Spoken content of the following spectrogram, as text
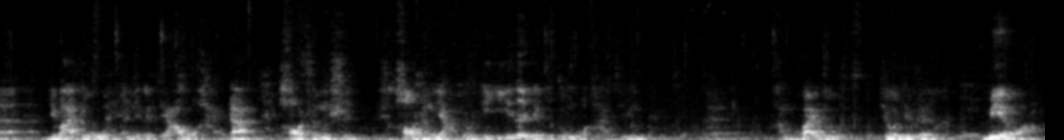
呃一八九五年这个甲午海战号称是号称亚洲第一的这个中国海军呃很快就就这个灭亡，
